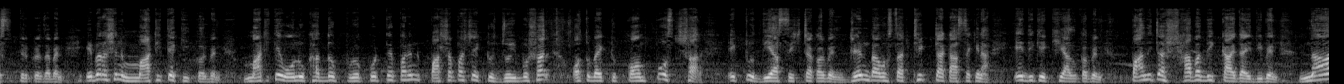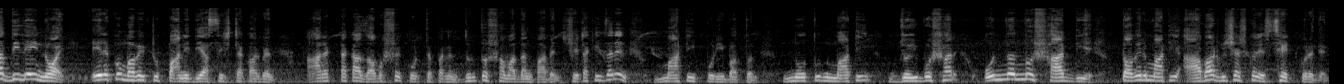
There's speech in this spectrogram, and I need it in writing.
স্প্রে করে যাবেন। এবার আসেন মাটিতে কি করবেন? মাটিতে অনুখাদ্য প্রয়োগ করতে পারেন, পাশাপাশি একটু জৈব সার অথবা একটু কম্পোস্ট সার একটু দেওয়ার চেষ্টা করবেন। ড্রেন ব্যবস্থা ঠিকঠাক আছে কিনা এদিকে খেয়াল করবেন। পানিটা স্বাভাবিক কায়দায় দিবেন। না দিলেই নয়, এরকমভাবে একটু পানি দেওয়ার চেষ্টা করবেন। আর একটা কাজ অবশ্যই করতে পারেন, দ্রুত সমাধান পাবেন। সেটা কি জানেন? মাটি পরিবর্তন। নতুন মাটি, জৈব সার, অন্যান্য সার দিয়ে টবের মাটি আবার বিশেষ করে সেট করে দেন।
